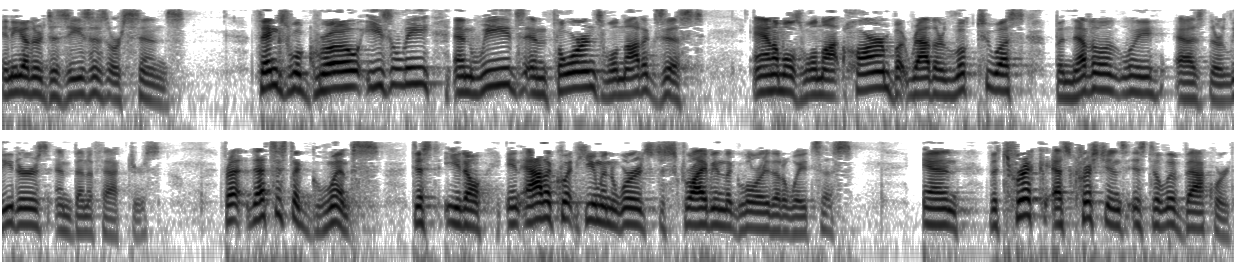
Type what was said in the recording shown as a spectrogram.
any other diseases or sins. Things will grow easily, and weeds and thorns will not exist. Animals will not harm, but rather look to us benevolently as their leaders and benefactors. That's just a glimpse, just, you know, inadequate human words describing the glory that awaits us. And the trick as Christians is to live backward,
